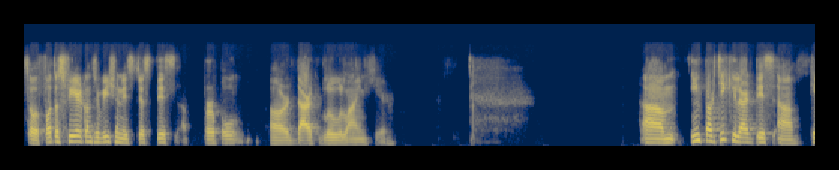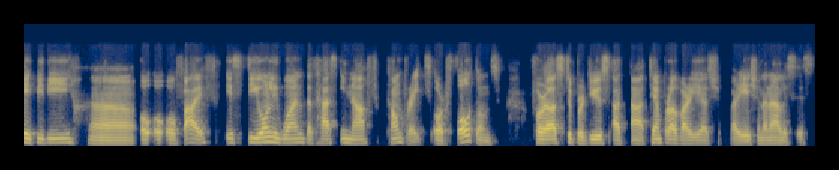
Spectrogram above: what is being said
So photosphere contribution is just this purple or dark blue line here. Um, in particular, this uh, KPD uh, 0005 is the only one that has enough count rates or photons for us to produce a, a temporal variation, variation analysis.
